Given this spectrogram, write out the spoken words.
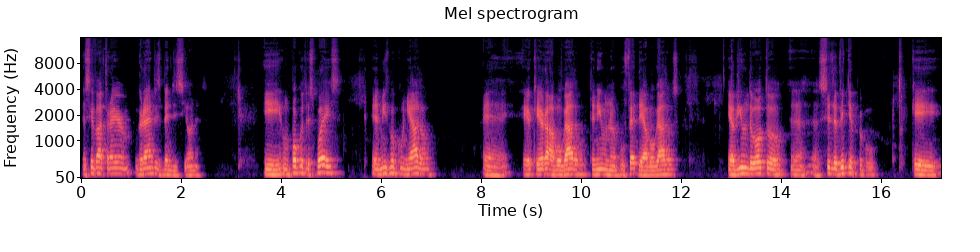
ese va a traer grandes bendiciones. Y un poco después, el mismo cuñado, eh, eh, que era abogado, tenía un buffet de abogados, y había un devoto, uh, Siddha Vidya Prabhu, que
